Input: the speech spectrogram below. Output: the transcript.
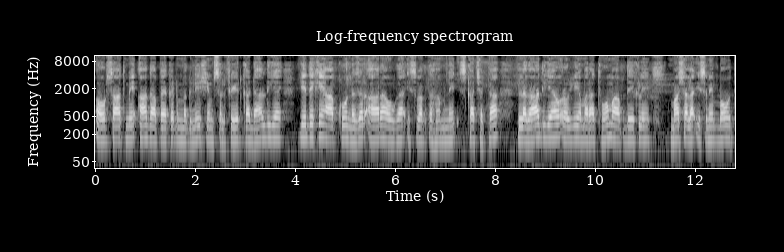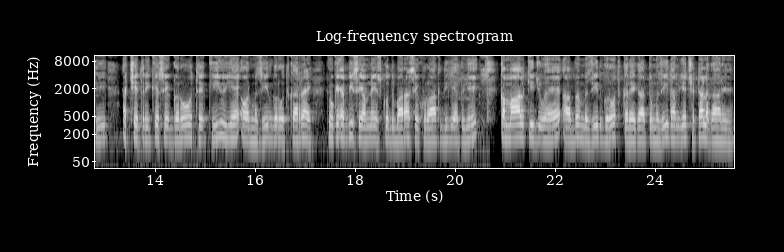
اور ساتھ میں آدھا پیکٹ مگنیشیم سلفیٹ کا ڈال دیا ہے۔ یہ دیکھیں، آپ کو نظر آ رہا ہوگا، اس وقت ہم نے اس کا چھٹا لگا دیا اور یہ ہمارا تھوم آپ دیکھ لیں۔ ماشاءاللہ، اس نے بہت ہی اچھے طریقے سے گروتھ کی ہوئی ہے اور مزید گروتھ کر رہا ہے۔ کیونکہ ابھی سے ہم نے اس کو دوبارہ سے خوراک دی ہے، تو یہ کمال کی جو ہے، اب مزید گروتھ کرے گا۔ تو مزید ہم یہ چھٹا لگا رہے ہیں۔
